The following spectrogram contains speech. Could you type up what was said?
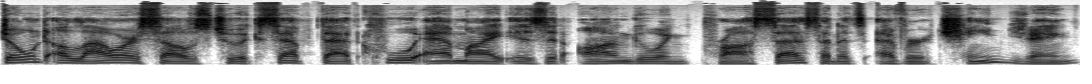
don't allow ourselves to accept that who am I is an ongoing process and it's ever changing,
